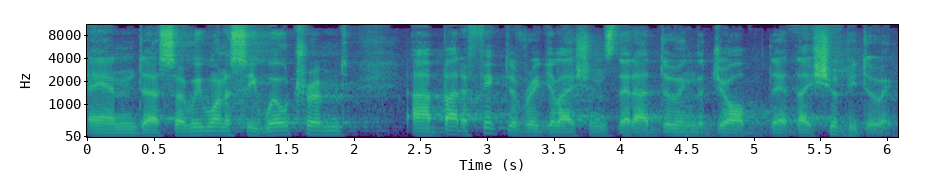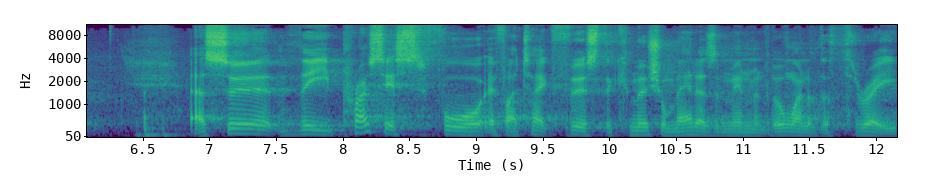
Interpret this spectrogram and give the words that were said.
And uh, so we want to see well-trimmed uh, but effective regulations that are doing the job that they should be doing. Uh, sir, the process for, if I take first the Commercial Matters Amendment Bill, one of the three,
